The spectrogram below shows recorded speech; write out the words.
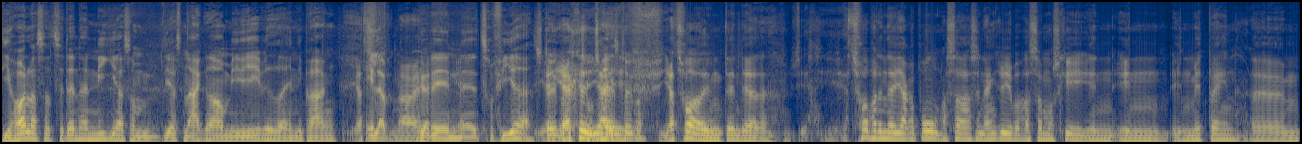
de holder sig til den her nier, som de har snakket om i evigheder inde i parken? Jeg Eller nej, gør det en ja. 3-4 stykker, jeg, kan, 2-3 jeg, stykker? Jeg tror, en- den der, jeg, jeg tror på den der Jakob Brun, og så også en angriber, og så måske en, en, en midtbane. Øhm,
